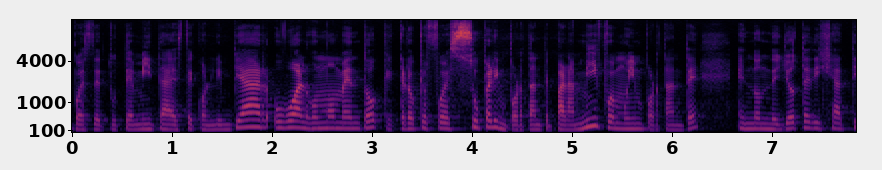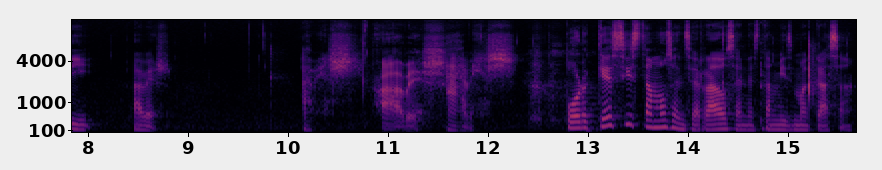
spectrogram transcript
pues, de tu temita este con limpiar. Hubo algún momento que creo que fue súper importante, para mí fue muy importante, en donde yo te dije a ti, a ver, a ver, A ver. a ver, ¿por qué si estamos encerrados en esta misma casa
